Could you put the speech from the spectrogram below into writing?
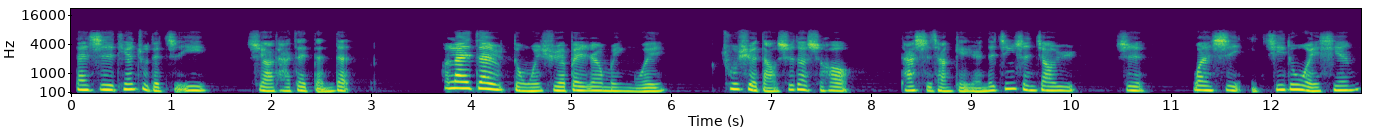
但是天主的旨意是要他再等等。后来在董文学被任命为初学导师的时候，他时常给人的精神教育是万事以基督为先。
